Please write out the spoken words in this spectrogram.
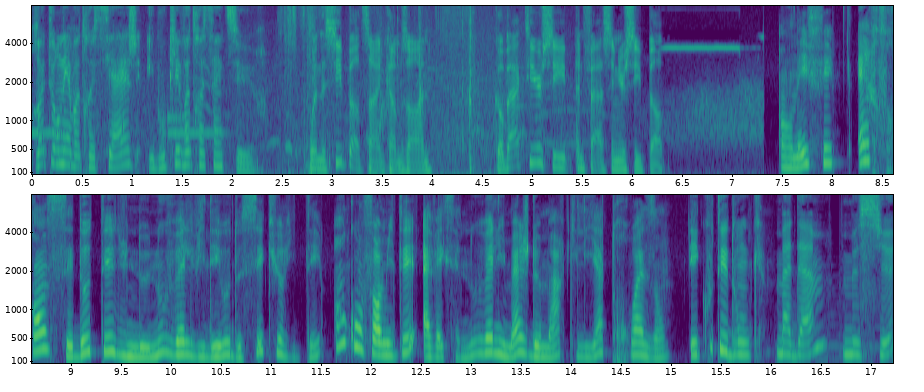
retournez à votre siège et bouclez votre ceinture. When the seatbelt sign comes on, go back to your seat and fasten your seatbelt. En effet, Air France s'est doté d'une nouvelle vidéo de sécurité en conformité avec sa nouvelle image de marque il y a trois ans. Écoutez donc. Madame, monsieur,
